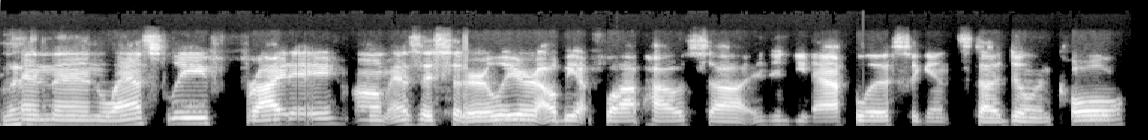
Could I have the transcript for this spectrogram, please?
And then lastly, Friday, um, as I said earlier, I'll be at Flophouse uh, in Indianapolis against uh, Dylan Cole,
